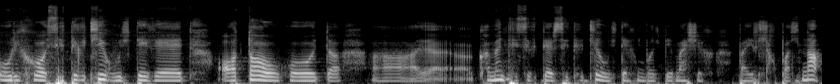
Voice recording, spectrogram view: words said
өөрийнхөө сэтгэлдлийг үлдээгээд одоо өгөөд комент хэсэг дээр сэтгэлдээ үлдээх юм бол би маш их баярлах болно.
